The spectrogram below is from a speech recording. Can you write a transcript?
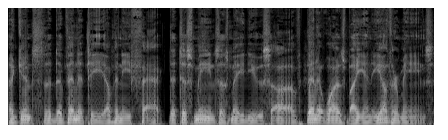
against the divinity of an effect that this means is made use of than it was by any other means.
